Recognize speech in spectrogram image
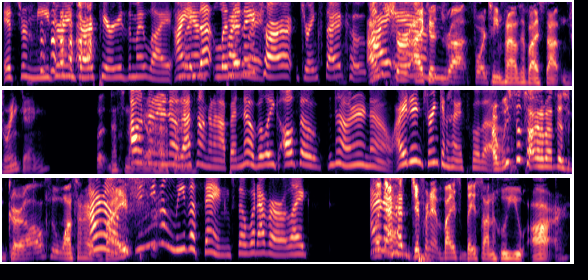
It's from me during dark periods of my life. I Linda, am, Linda by the way- in HR drinks Diet Coke. I'm I sure I could drop 14 pounds if I stopped drinking, but that's not. Oh no gonna no no! happen. That's not gonna happen. No, but like also no no no. I didn't drink in high school though. Are we still talking about this girl who wants her I don't know. advice? She didn't even leave a thing. So whatever. Like I like know. I have different advice based on who you are.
